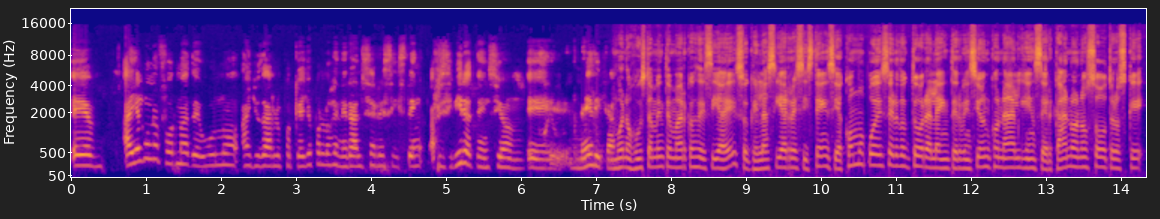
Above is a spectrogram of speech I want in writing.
Eh, ¿Hay alguna forma de uno ayudarlos? Porque ellos por lo general se resisten a recibir atención eh, médica. Bueno, justamente Marcos decía eso, que él hacía resistencia. ¿Cómo puede ser, doctora, la intervención con alguien cercano a nosotros que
